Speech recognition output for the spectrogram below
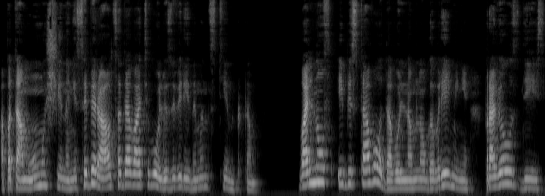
а потому мужчина не собирался давать волю звериным инстинктам. Вольнов и без того довольно много времени провел здесь,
